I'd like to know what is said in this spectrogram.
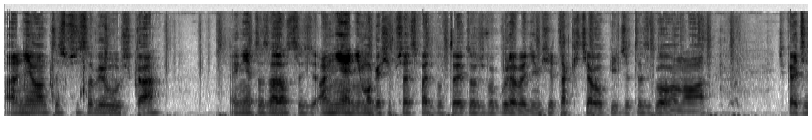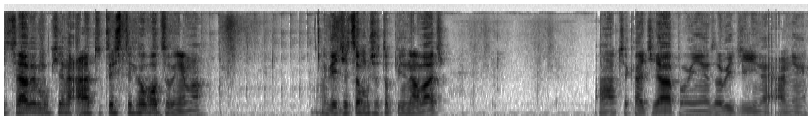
ale nie mam też przy sobie łóżka. Jak nie, to zaraz coś... A nie, nie mogę się przespać, bo wtedy to już w ogóle będzie mi się tak chciało pić, że to jest głowa mała. Czekajcie, co ja bym mógł się na... Ale tu też tych owoców nie ma. Wiecie co, muszę to pilnować. A, czekajcie, ja powinienem zrobić linę, a nie.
